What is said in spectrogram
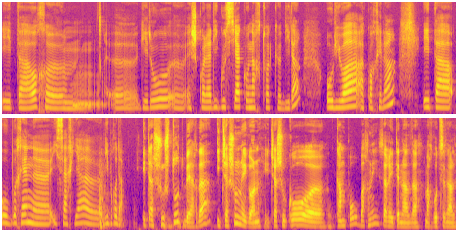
eta hor uh, gero uh, eskualari guziak onartuak dira, orioa, akuajela, eta obren uh, izahia uh, libro da. Eta sustut behar da, itxasun egon, itxasuko uh, kampo, barne, zer alda, margotzen al?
